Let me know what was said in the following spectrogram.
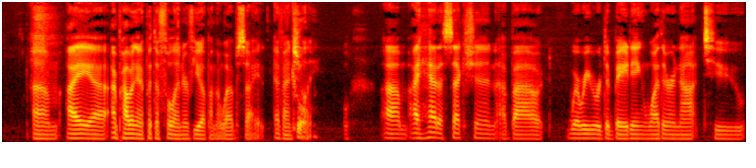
um, I, uh, I'm probably going to put the full interview up on the website eventually. Um, I had a section about where we were debating whether or not to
